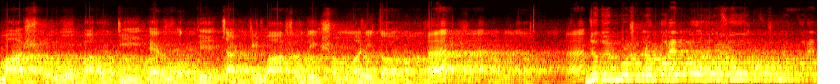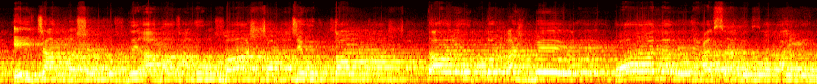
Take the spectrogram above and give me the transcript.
মাস হলো বারোটি এর মধ্যে চারটি মাস অধিক সম্মানিত হ্যাঁ যদি প্রশ্ন করেন ও হুজুর এই চার মাসের মধ্যে আবার কোন মাস সবচেয়ে উত্তম তাহলে উত্তর আসবে قال الحسن وغيره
